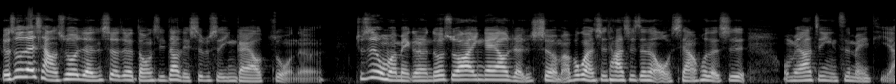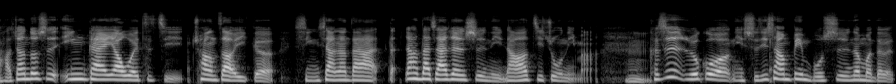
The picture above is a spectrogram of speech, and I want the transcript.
有时候在想说，人设这个东西到底是不是应该要做呢？就是我们每个人都说他应该要人设嘛，不管是他是真的偶像，或者是我们要经营自媒体啊，好像都是应该要为自己创造一个形象，让大家让大家认识你，然后记住你嘛。嗯。可是如果你实际上并不是那么的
